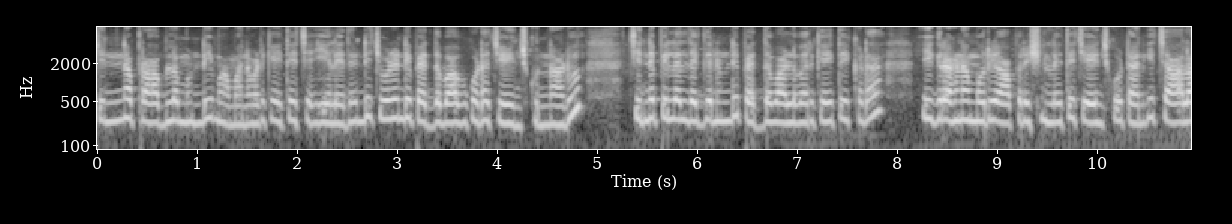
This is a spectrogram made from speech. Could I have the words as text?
చిన్న ప్రాబ్లం ఉండి మా మనవడికి అయితే చేయలేదండి చూడండి పెద్ద బాబు కూడా చేయించుకున్నాడు. చిన్నపిల్లల దగ్గర నుండి పెద్దవాళ్ళ వరకు అయితే ఇక్కడ ఈ గ్రహణమురి ఆపరేషన్లు అయితే చేయించుకోవటానికి చాలా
